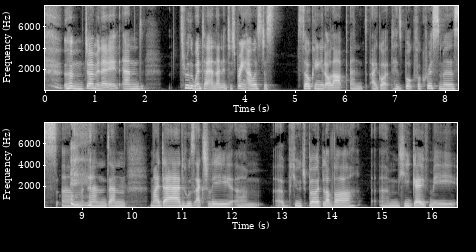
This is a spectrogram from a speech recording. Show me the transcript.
um, germinate and through the winter and then into spring I was just soaking it all up and I got his book for Christmas um, and then my dad who's actually um, a huge bird lover um, he gave me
